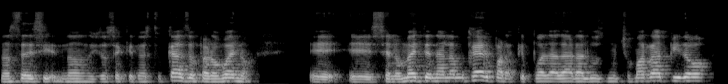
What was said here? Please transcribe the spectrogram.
no sé si, no, yo sé que no es tu caso, pero bueno, eh, eh, se lo meten a la mujer para que pueda dar a luz mucho más rápido,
